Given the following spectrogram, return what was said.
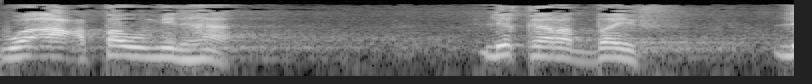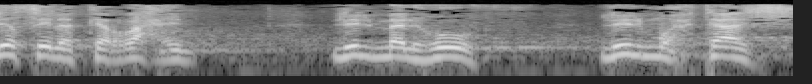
وأعطوا منها لقرى الضيف لصلة الرحم للملهوف للمحتاج.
